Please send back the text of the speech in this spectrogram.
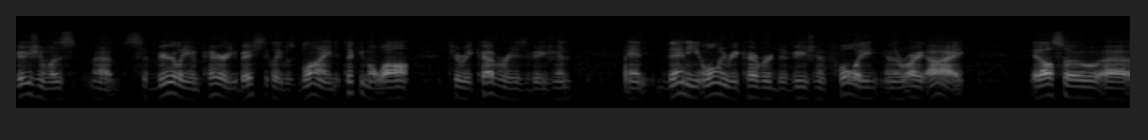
vision was uh, severely impaired. He basically was blind. It took him a while to recover his vision, and then he only recovered the vision fully in the right eye. It also uh,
